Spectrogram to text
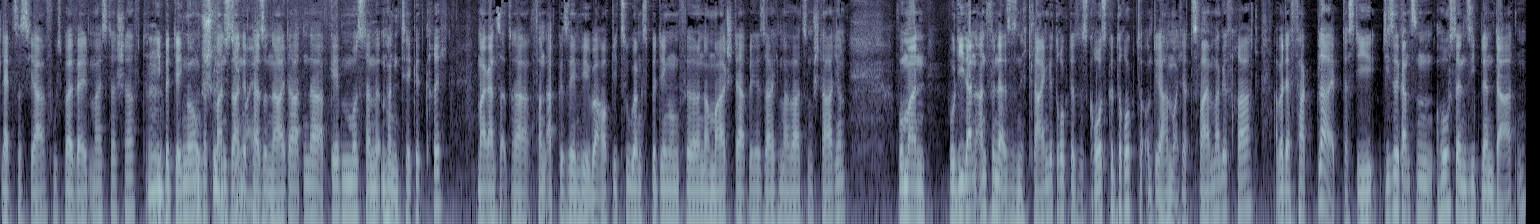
letztes Jahr Fußball-Weltmeisterschaft. Mhm. Die Bedingung, Oh, dass man seine. Personaldaten da abgeben muss, damit man ein Ticket kriegt. Mal ganz davon abgesehen, wie überhaupt die Zugangsbedingungen für Normalsterbliche, sage ich mal, war zum Stadion. Wo man, wo die dann anfinden, da ist es nicht kleingedruckt, das ist großgedruckt und die haben euch ja zweimal gefragt. Aber der Fakt bleibt, dass die, diese ganzen hochsensiblen Daten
